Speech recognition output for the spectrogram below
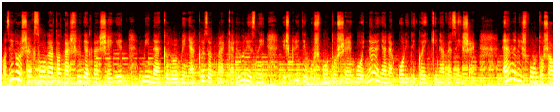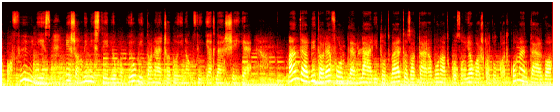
Az igazságszolgáltatás függetlenségét minden körülmények között meg kell őrizni, és kritikus fontosságú, hogy ne legyenek politikai kinevezések. Ennél is fontosabb a főügyész és a minisztériumok jogi tanácsadóinak függetlensége. Mandelblit a reformterv lágyított változatára vonatkozó javaslatokat kommentálva,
